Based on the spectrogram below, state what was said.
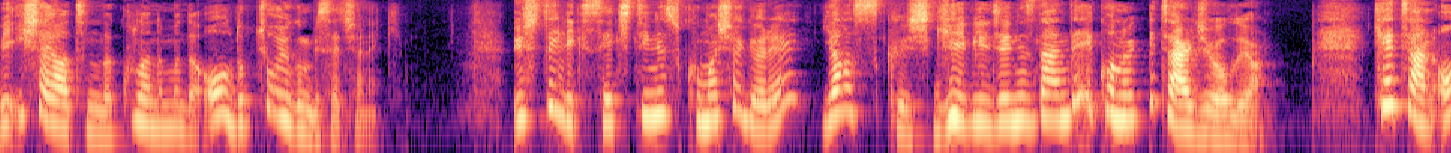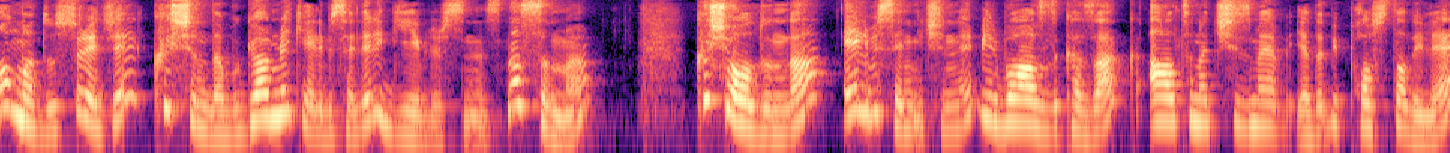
ve iş hayatında kullanımı da oldukça uygun bir seçenek. Üstelik seçtiğiniz kumaşa göre yaz kış giyebileceğinizden de ekonomik bir tercih oluyor. Keten olmadığı sürece kışın da bu gömlek elbiseleri giyebilirsiniz. Nasıl mı? Kış olduğunda elbisenin içine bir boğazlı kazak, altına çizme ya da bir postal ile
